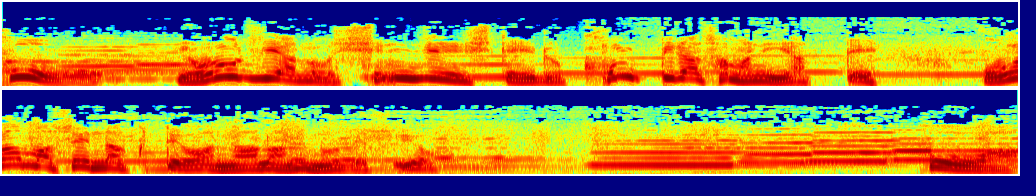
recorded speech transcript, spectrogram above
法をよろずやの信心しているこんぴら様にやって拝ませなくてはならんのですよ。法は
